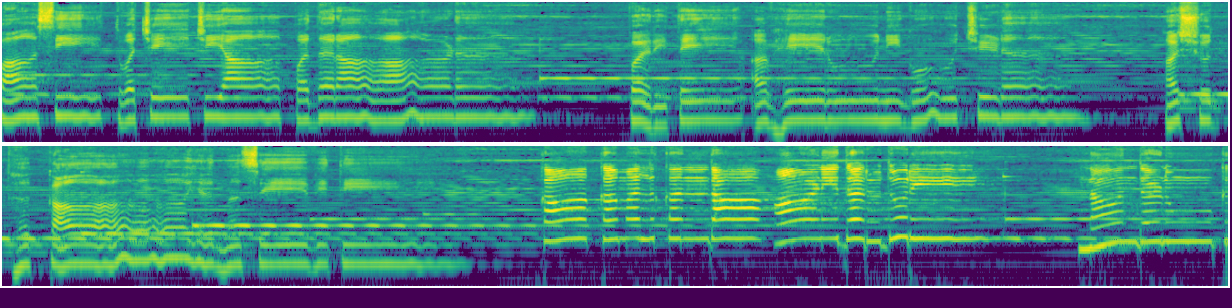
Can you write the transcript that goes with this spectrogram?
पासी त्वचेचिया पदराड। परिते अभेरूनि गोचिड अशुद्ध काय न सेविती। का कमलकंदा आणि दरदुरी नांदणूक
